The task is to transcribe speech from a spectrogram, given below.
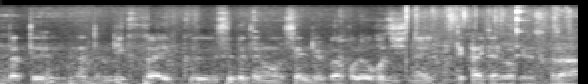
うん、だってなんて陸海空すべての戦力はこれを保持しないって書いてあるわけですから、は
